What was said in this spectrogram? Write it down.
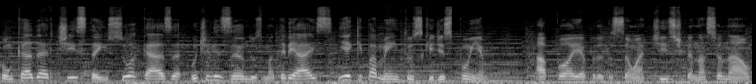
com cada artista em sua casa utilizando os materiais e equipamentos que dispunham. Apoie a produção artística nacional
